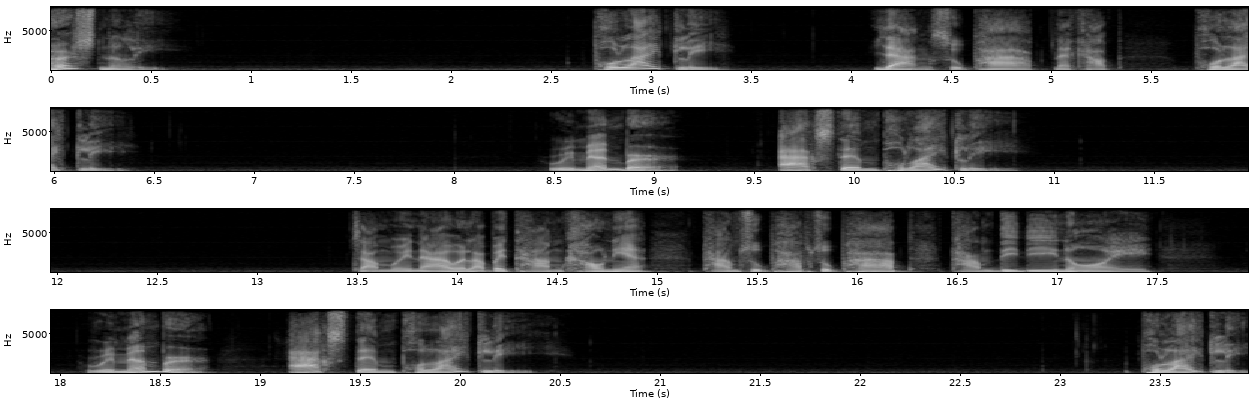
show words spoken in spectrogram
personally politely อย่างสุภาพนะครับ politely remember ask them politely จำไว้นะเวลาไปถามเขาเนี่ย ถามสุภาพสุภาพ ถามดีๆหน่อย remember ask them politely politely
